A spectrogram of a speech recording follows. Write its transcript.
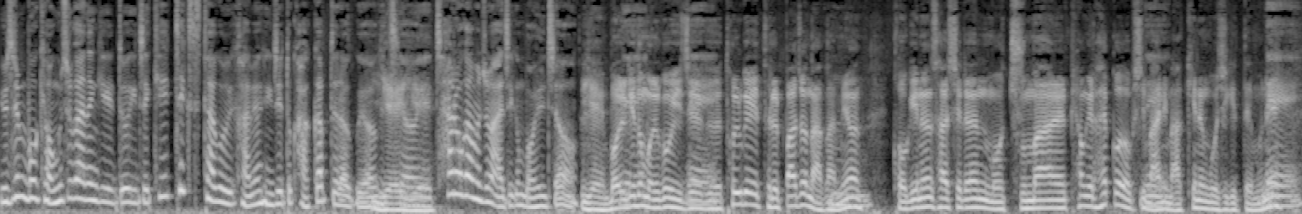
요즘 뭐 경주 가는 길도 이제 KTX 타고 가면 굉장히 또 가깝더라고요. 예, 그렇죠. 예. 차로 가면 좀 아직은 멀죠. 예, 멀기도 네. 멀고 이제 네. 음. 그 톨게이트를 빠져나가면 거기는 사실은 뭐 주말 평일 할 것 없이 네. 많이 막히는 곳이기 때문에 네.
